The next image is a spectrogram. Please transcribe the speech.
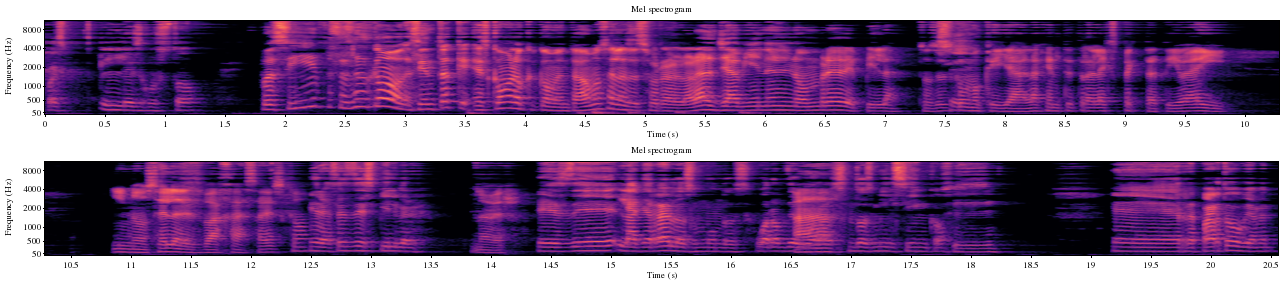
Pues les gustó. Pues sí, pues eso es como, siento que es como lo que comentábamos en las de sobrevaloras, ya viene el nombre de pila. Entonces como que ya la gente trae la expectativa y, y no se la desbaja, ¿sabes cómo? Mira, ese es de Spielberg. A ver. Es de La Guerra de los Mundos, War of the ah. Worlds, 2005. Sí, sí, sí. Eh, reparto, obviamente.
